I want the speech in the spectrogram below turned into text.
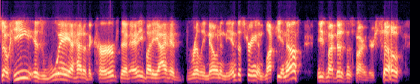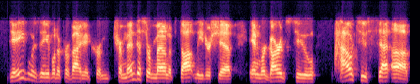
So he is way ahead of the curve than anybody I had really known in the industry. And lucky enough, he's my business partner. So Dave was able to provide a cr- tremendous amount of thought leadership in regards to how to set up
